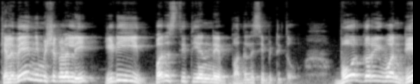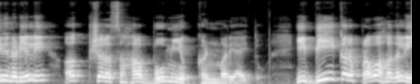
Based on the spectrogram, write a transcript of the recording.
ಕೆಲವೇ ನಿಮಿಷಗಳಲ್ಲಿ ಇಡೀ ಪರಿಸ್ಥಿತಿಯನ್ನೇ ಬದಲಿಸಿಬಿಟ್ಟಿತು. ಬೋರ್ಗರೆಯುವ ನೀರಿನಡಿಯಲ್ಲಿ ಅಕ್ಷರಶಃ ಭೂಮಿಯು ಕಣ್ಮರೆಯಾಯಿತು. ಈ ಭೀಕರ ಪ್ರವಾಹದಲ್ಲಿ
